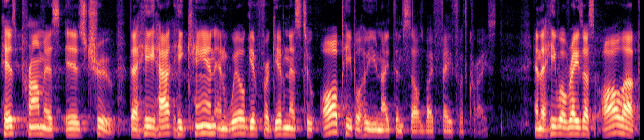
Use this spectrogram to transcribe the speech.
his promise is true, that he, ha- he can and will give forgiveness to all people who unite themselves by faith with Christ, and that he will raise us all up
